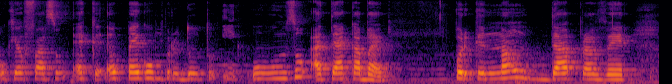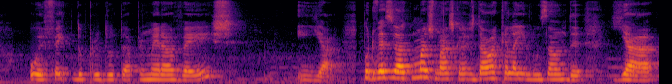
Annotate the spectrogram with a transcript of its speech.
o que eu faço é que eu pego um produto e uso até acabar, porque não dá para ver o efeito do produto a primeira vez. Yeah. Por vezes algumas máscaras dão aquela ilusão de yeah,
